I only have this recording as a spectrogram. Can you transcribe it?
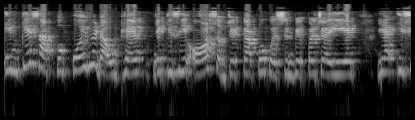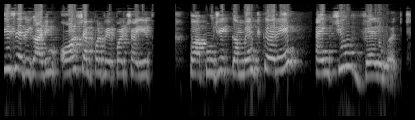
इनकेस आपको कोई भी डाउट है, या किसी और सब्जेक्ट का आपको क्वेश्चन पेपर चाहिए, या इसी से रिगार्डिंग और सैंपल पेपर चाहिए तो आप मुझे कमेंट करें। थैंक यू वेरी मच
